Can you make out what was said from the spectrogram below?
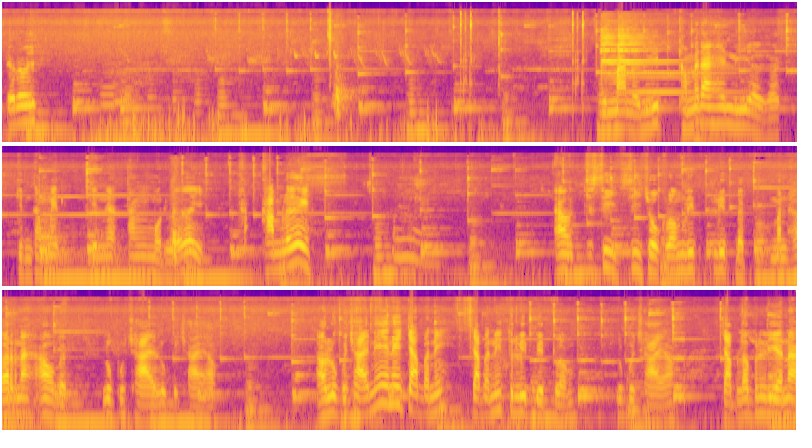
เดี๋ยวเลยกินมันเลยลิตทำไม่ได้ให้เลียก็กินทั้งเม็ดกินทั้งหมดเลยคำเลย เอาสี่สี่โชกลองลิดลิดแบบมันเฮิร์ตนะ เอาแบบลูกผู้ชาย ลูกผู้ชายเอา เอาลูกผู้ชายนี่นี่จับอันนี้ จับอันนี้ตุลิดเบ็ดกล่อง ลูกผู้ชายเอา จับแล้วไปเลียหน้า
